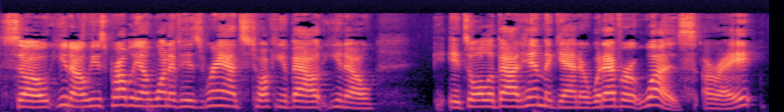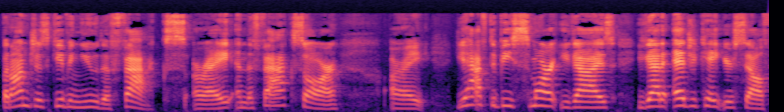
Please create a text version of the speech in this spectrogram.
So, you know, he was probably on one of his rants talking about, you know, it's all about him again or whatever it was, all right? But I'm just giving you the facts, all right? And the facts are, all right, you have to be smart, you guys. You got to educate yourself.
